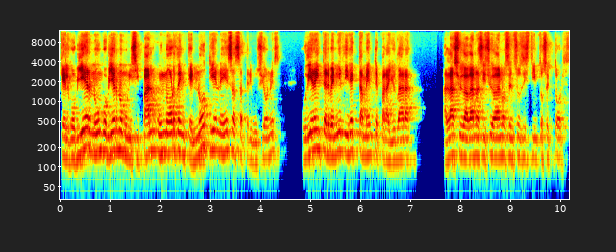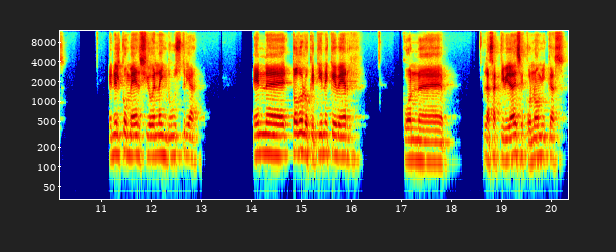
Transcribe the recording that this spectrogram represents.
que el gobierno, un gobierno municipal, un orden que no tiene esas atribuciones, pudiera intervenir directamente para ayudar a, a las ciudadanas y ciudadanos en sus distintos sectores, en el comercio, en la industria, en eh, todo lo que tiene que ver con eh, las actividades económicas,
